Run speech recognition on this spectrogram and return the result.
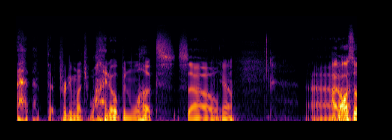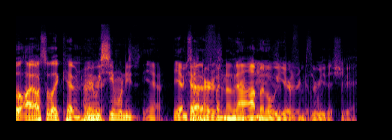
pretty much wide open looks. So yeah. uh, I'd also, I also like Kevin I mean, we've seen what he's yeah yeah. He's Kevin had a Huerter's phenomenal year really from three one. this year.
